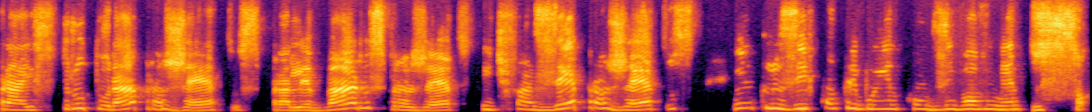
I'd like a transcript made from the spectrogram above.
para estruturar projetos, para levar os projetos e de fazer projetos inclusive contribuindo com o desenvolvimento de, so,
